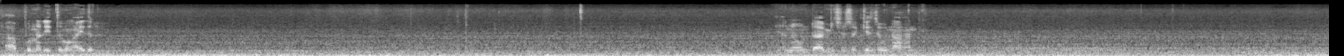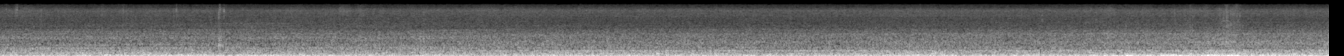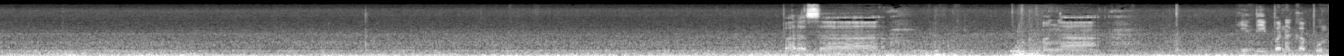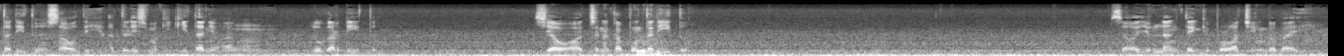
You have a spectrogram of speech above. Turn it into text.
Hapon na dito mga idol. Yan o, ang daming sasakyan sa unahan ko. Sa mga hindi pa nakapunta dito sa Saudi. At least makikita nyo ang lugar dito. Shout out sa nakapunta dito. So yun lang. Thank you for watching. Bye bye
